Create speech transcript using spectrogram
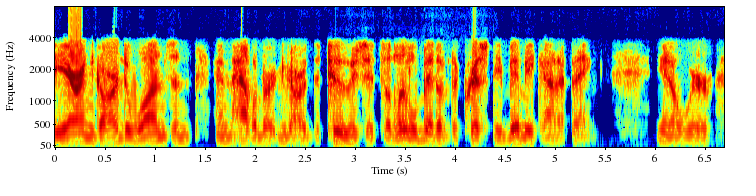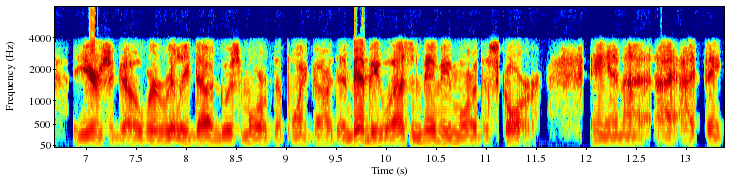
De'Aaron guard the ones and and Halliburton guard the twos. It's a little bit of the Christie Bibby kind of thing. You know, where years ago, where really Doug was more of the point guard than Bibby was, and Bibby more of the scorer. And I, I, I think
